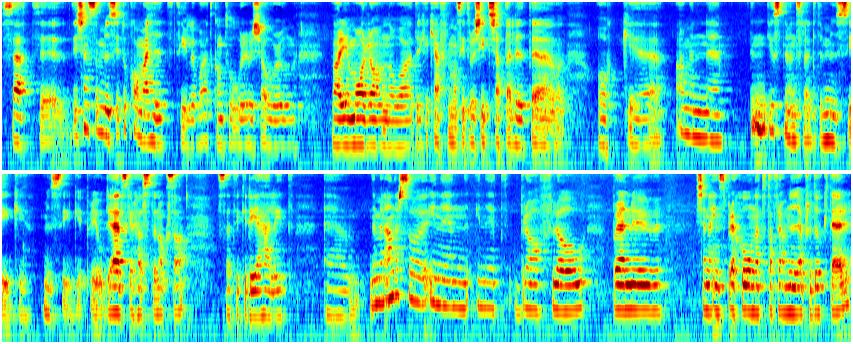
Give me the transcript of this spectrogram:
Så att eh, det känns så mysigt att komma hit till vårt kontor och showroom varje morgon och dricka kaffe. Man sitter och chitchattar lite. Och, och eh, ja, men en- just nu en sådär lite mysig, mysig period. Jag älskar hösten också, så jag tycker det är härligt. Ehm, nej, men annars så inne i, en, inne i ett bra flow. Börjar nu känna inspiration att ta fram nya produkter.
